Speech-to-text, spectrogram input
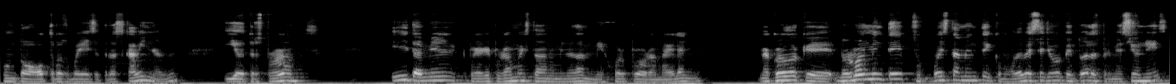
Junto a otros güeyes de otras cabinas, ¿no? Y otros programas. Y también el programa estaba nominado a Mejor Programa del Año. Me acuerdo que normalmente, supuestamente, como debe ser yo que en todas las premiaciones,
